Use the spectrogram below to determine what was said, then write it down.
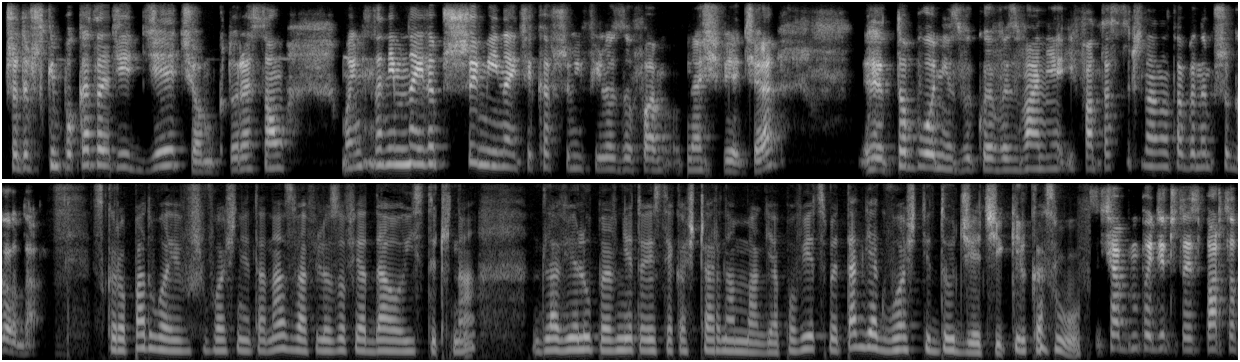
przede wszystkim pokazać je dzieciom, które są moim zdaniem najlepszymi, najciekawszymi filozofami na świecie. E, to było niezwykłe wyzwanie i fantastyczna notabene przygoda. Skoro padła już właśnie ta nazwa filozofia daoistyczna, dla wielu pewnie to jest jakaś czarna magia. Powiedzmy tak jak właśnie do dzieci, kilka słów. Chciałabym powiedzieć, że to jest bardzo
